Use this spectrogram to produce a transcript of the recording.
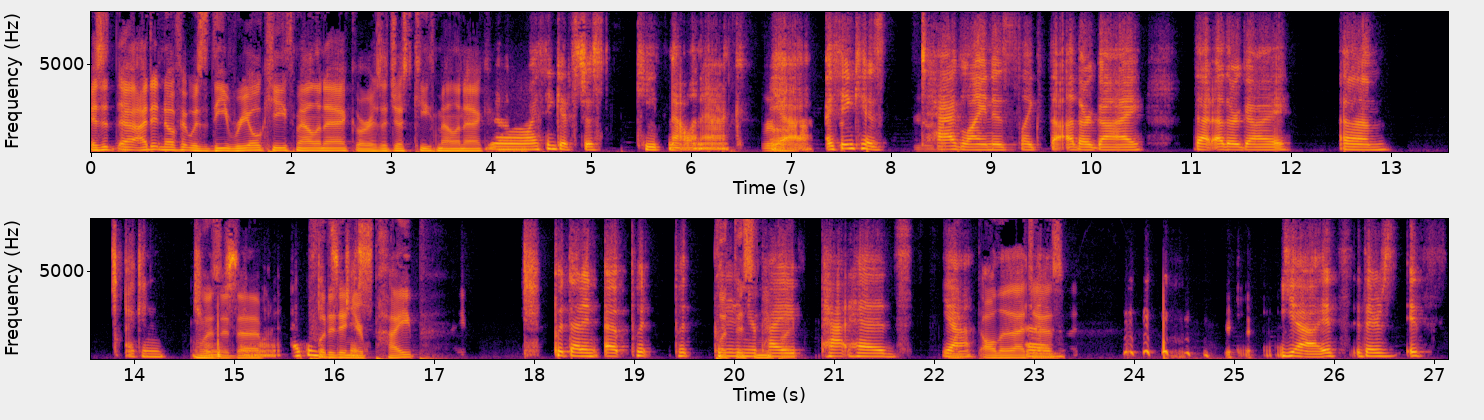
Is it? Uh, I didn't know if it was the real Keith Malinek or is it just Keith Malinek? No, I think it's just Keith Malinak. Really? Yeah. I think his tagline is like the other guy, that other guy. Um, I can try Was it see uh, what- I think put it in your pipe? put that in. Uh, put put put, Put it in your in your pipe. Pat heads. Yeah. Like, all of that Um, jazz. Yeah. It's there's it's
